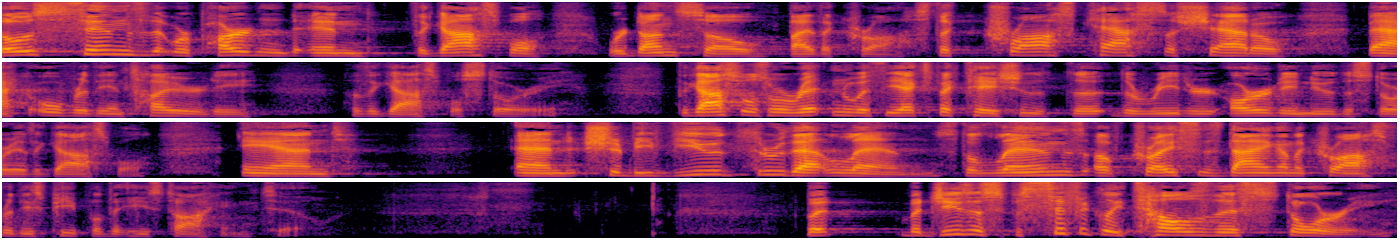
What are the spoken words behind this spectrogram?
Those sins that were pardoned in the gospel were done so by the cross. The cross casts a shadow back over the entirety of the gospel story. The Gospels were written with the expectation that the, the reader already knew the story of the Gospel and, and should be viewed through that lens, the lens of Christ is dying on the cross for these people that he's talking to. But, but Jesus specifically tells this story,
